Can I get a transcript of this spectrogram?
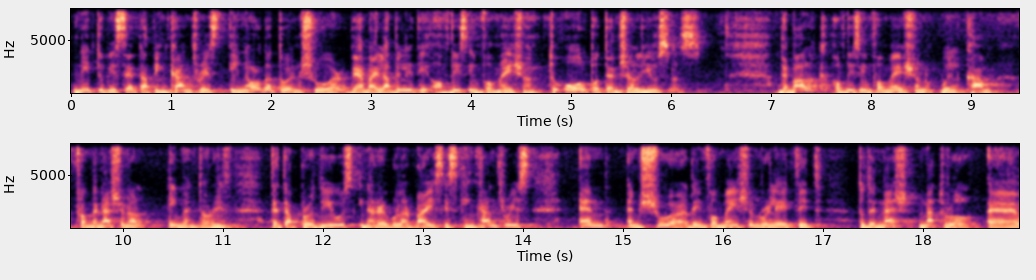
need to be set up in countries in order to ensure the availability of this information to all potential users. The bulk of this information will come from the national inventories that are produced in a regular basis in countries and ensure the information related to the nat natural uh,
